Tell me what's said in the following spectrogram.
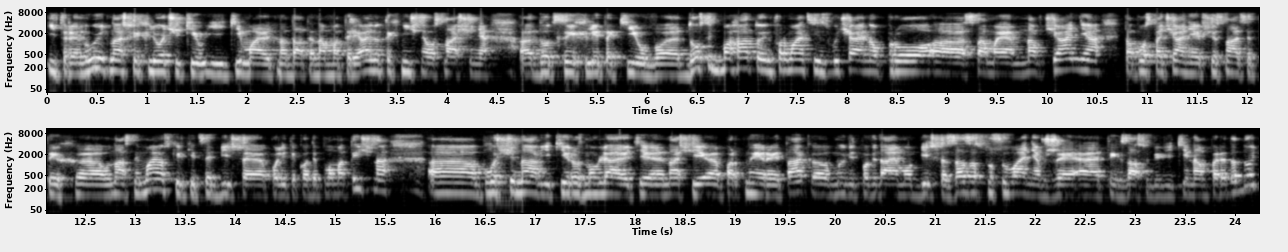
і тренують наших льотчиків, і які мають надати нам матеріально-технічне оснащення е, до цих літаків. Досить багато інформації, звичайно, про саме навчання та постачання F-16 е, у нас немає, оскільки це більше політико-дипломатична площина, в якій розмовляють е, наші партнери. Так е, ми відповідаємо більше за застосування вже е, тих засобів, які нам передадуть.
